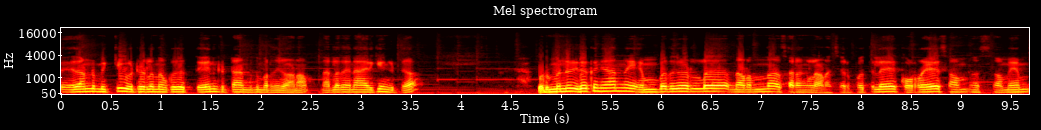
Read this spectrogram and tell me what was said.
ഏതാണ്ട് മിക്ക വീട്ടുകളിലും നമുക്ക് തേൻ കിട്ടാണ്ടെന്ന് പറഞ്ഞ് കാണാം. നല്ല തേനായിരിക്കും കിട്ടുക. ഉടുമ്പന്നൂർ ഇതൊക്കെ ഞാൻ എൺപതുകളിൽ നടന്ന സ്ഥലങ്ങളാണ്. ചെറുപ്പത്തിലെ കുറേ സമയം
